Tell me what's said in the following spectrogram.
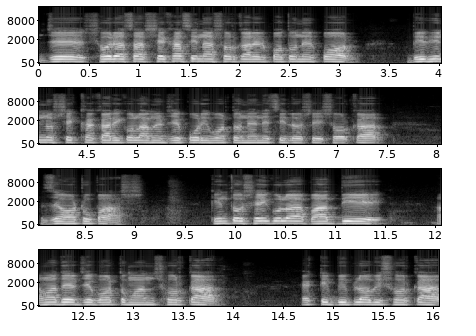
যে স্বৈরাচার শেখ হাসিনা সরকারের পতনের পর বিভিন্ন শিক্ষা কারিকুলামের যে পরিবর্তন এনেছিল সেই সরকার যে অটোপাস। কিন্তু সেইগুলা বাদ দিয়ে আমাদের যে বর্তমান সরকার, একটি বিপ্লবী সরকার,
